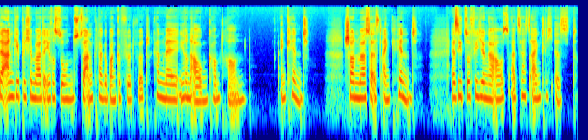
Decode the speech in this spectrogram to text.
der angebliche Mörder ihres Sohns, zur Anklagebank geführt wird, kann Mel ihren Augen kaum trauen. Ein Kind. Sean Mercer ist ein Kind. Er sieht so viel jünger aus, als er es eigentlich ist.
